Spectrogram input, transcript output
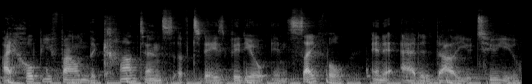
I hope you found the contents of today's video insightful and it added value to you.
